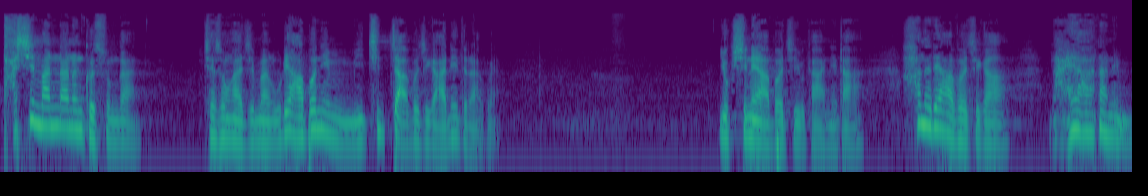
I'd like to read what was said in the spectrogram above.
다시 만나는 그 순간, 죄송하지만 우리 아버님이 진짜 아버지가 아니더라고요. 육신의 아버지가 아니라 하늘의 아버지가 나의 하나님,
